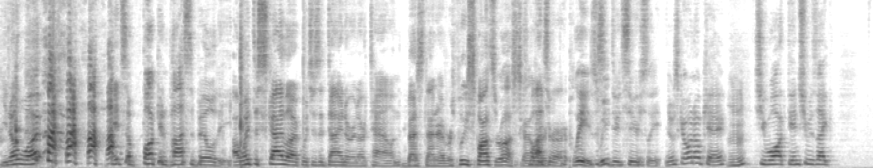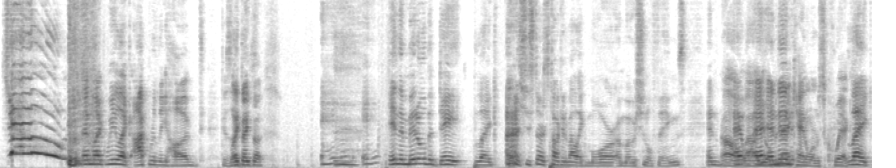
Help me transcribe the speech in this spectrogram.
you know what? it's a fucking possibility. I went to Skylark, which is a diner in our town. Best diner ever. Please sponsor us, Skylark. Sponsor her, Please. We, dude, seriously, it was going okay. Mhm. She walked in, she was like, "Joe," and like we like awkwardly hugged because like like the. in the middle of the date, like she starts talking about like more emotional things, and Oh and, wow! and, you opened then that can worms quick. like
